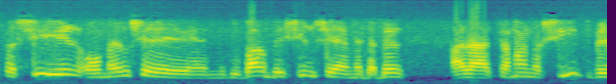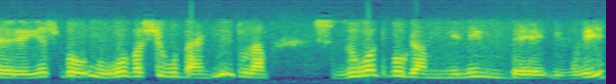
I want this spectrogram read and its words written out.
את השיר אומר שמדובר בשיר שמדבר על העצמה נשית, ויש בו, הוא רוב השיר הוא באנגלית, אולם שזורות בו גם מילים בעברית.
